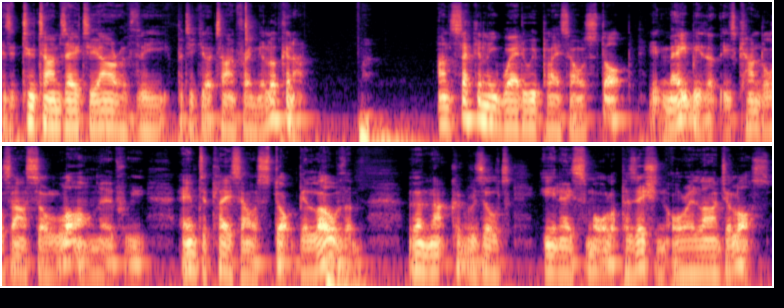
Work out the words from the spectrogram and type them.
Is it two times ATR of the particular time frame you're looking at? And secondly, where do we place our stop? It may be that these candles are so long, if we aim to place our stop below them, then that could result in a smaller position or a larger loss.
